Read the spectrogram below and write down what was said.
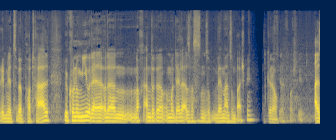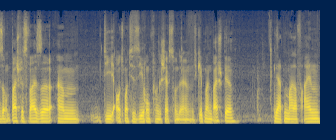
reden wir jetzt über Portalökonomie oder, oder noch andere Modelle? Also was ist denn so, wäre mal so ein Beispiel? Genau. Also beispielsweise ähm, die Automatisierung von Geschäftsmodellen. Ich gebe mal ein Beispiel. Wir hatten mal auf einem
